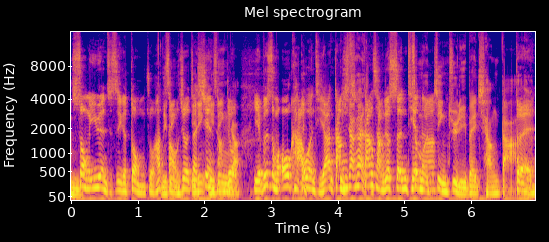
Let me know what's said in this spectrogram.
送医院只是一个动作，他早就在现场就也不是什么欧卡问题，他当当场就升天了。这么近距离被枪打，对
